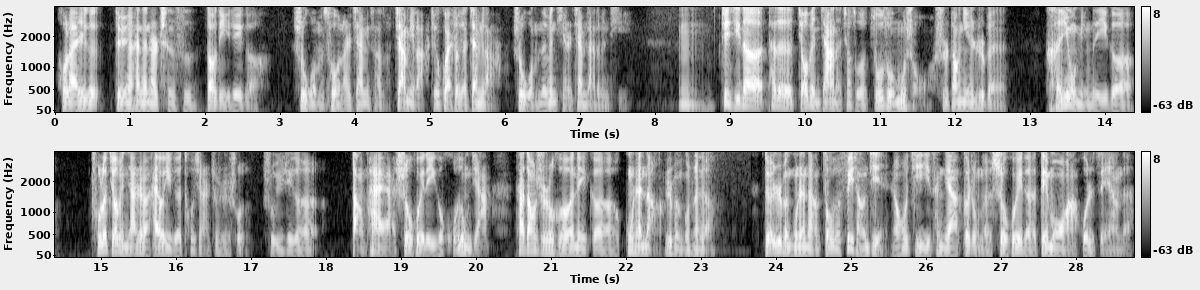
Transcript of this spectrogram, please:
后来这个队员还在那儿沉思，到底这个是我们错了还是加米拉加米拉这个怪兽叫加米拉，是我们的问题还是加米拉的问题？嗯，这集呢，它的脚本家呢叫做佐佐木守，是当年日本很有名的一个，除了脚本家之外，还有一个头衔，就是属属于这个党派啊社会的一个活动家。他当时和那个共产党日本共产党，对日本共产党走得非常近，然后积极参加各种的社会的 demo 啊或者怎样的，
